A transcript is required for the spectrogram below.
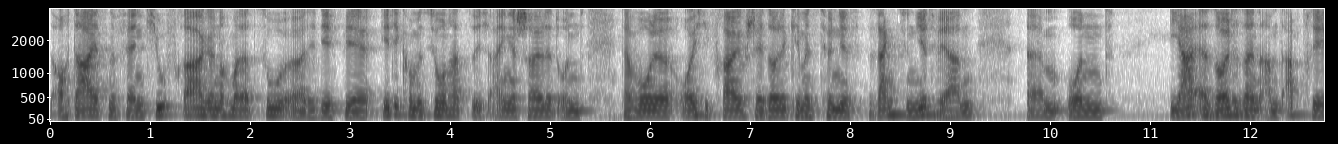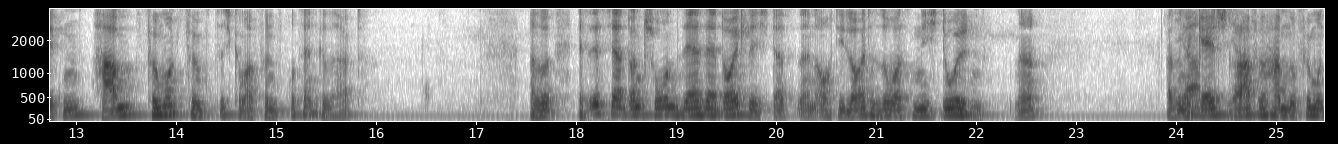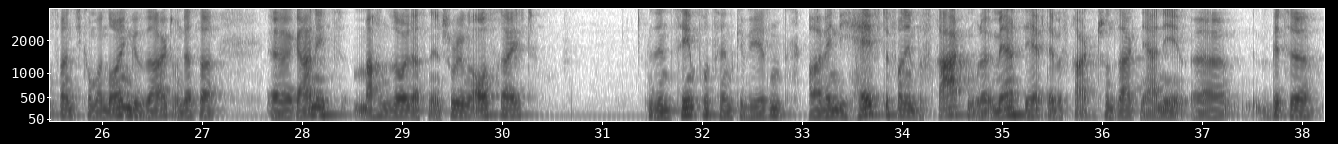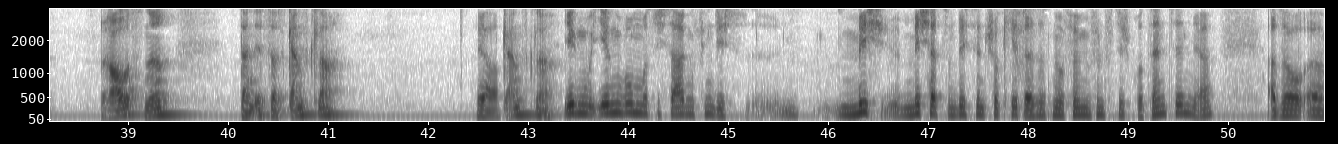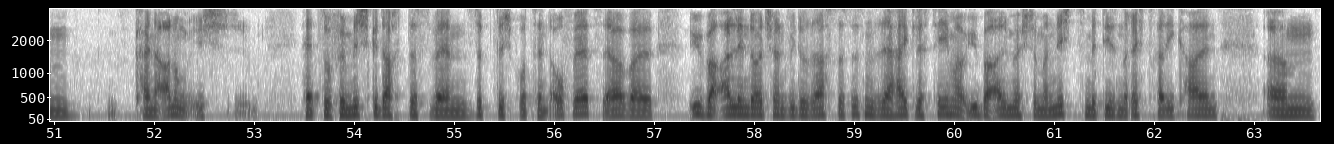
auch da jetzt eine Fan-Q-Frage nochmal dazu. Äh, die DFB-Ethikkommission hat sich eingeschaltet und da wurde euch die Frage gestellt, sollte Clemens Tönnies sanktioniert werden? Ähm, und ja, er sollte sein Amt abtreten, haben 55,5% gesagt. Also es ist ja dann schon sehr, sehr deutlich, dass dann auch die Leute sowas nicht dulden. Ne? Also ja, eine Geldstrafe ja. haben nur 25,9 gesagt und dass er äh, gar nichts machen soll, dass eine Entschuldigung ausreicht, sind 10% gewesen. Aber wenn die Hälfte von den Befragten oder mehr als die Hälfte der Befragten schon sagt, ja, nee, äh, bitte raus, ne, dann ist das ganz klar. Ja. Ganz klar. Irgendwo, irgendwo muss ich sagen, finde ich mich, mich hat es ein bisschen schockiert, dass es nur 55% sind, ja. Also, ähm, keine Ahnung, ich hätte so für mich gedacht, das wären 70 Prozent aufwärts, ja, weil überall in Deutschland, wie du sagst, das ist ein sehr heikles Thema. Überall möchte man nichts mit diesen rechtsradikalen ähm,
